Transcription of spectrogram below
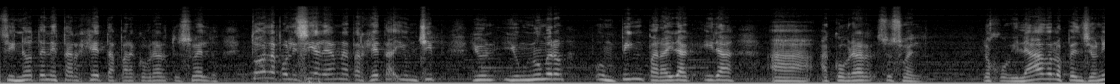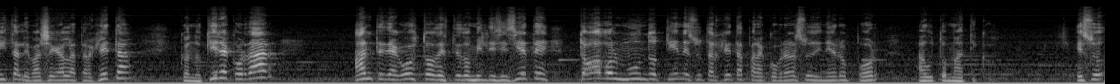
Si no tenés tarjeta para cobrar tu sueldo. Toda la policía le da una tarjeta y un chip y un, y un número un PIN para ir, a, ir a, cobrar su sueldo. Los jubilados, los pensionistas, les va a llegar la tarjeta. Cuando quiere acordar, antes de agosto de este 2017, todo el mundo tiene su tarjeta para cobrar su dinero por automático. Eso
